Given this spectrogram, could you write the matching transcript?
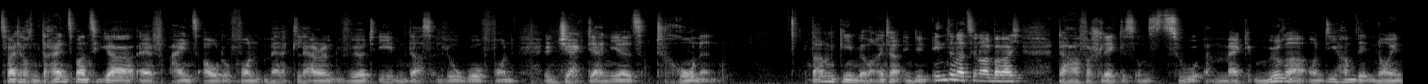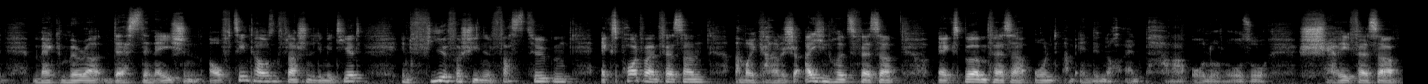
2023er F1 Auto von McLaren wird eben das Logo von Jack Daniels thronen. Dann gehen wir weiter in den internationalen Bereich. Da verschlägt es uns zu MacMurra und die haben den neuen MacMurra Destination auf 10.000 Flaschen limitiert in vier verschiedenen Fasstypen: Exportweinfässern, amerikanische Eichenholzfässer, Ex-Bourbonfässer und am Ende noch ein paar Oloroso Sherryfässer.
